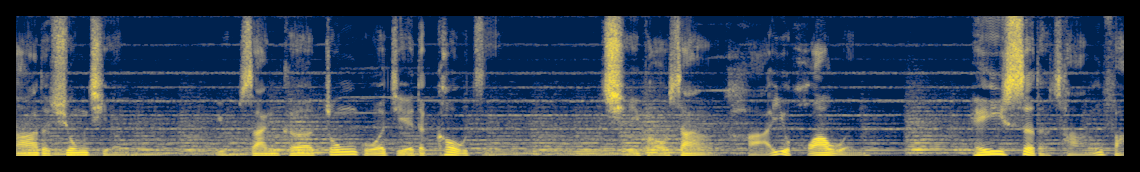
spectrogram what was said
他的胸前有三颗中国结的扣子。旗袍上还有花纹，黑色的长发，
